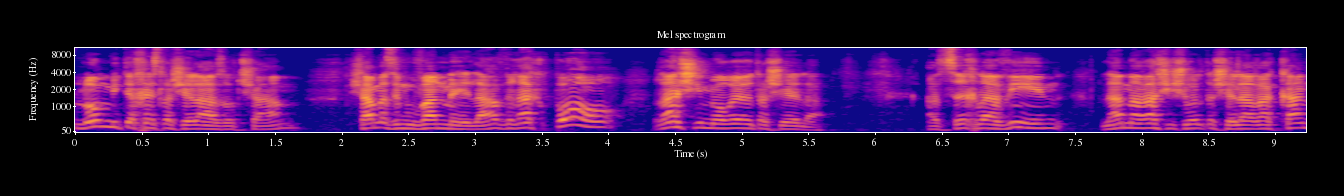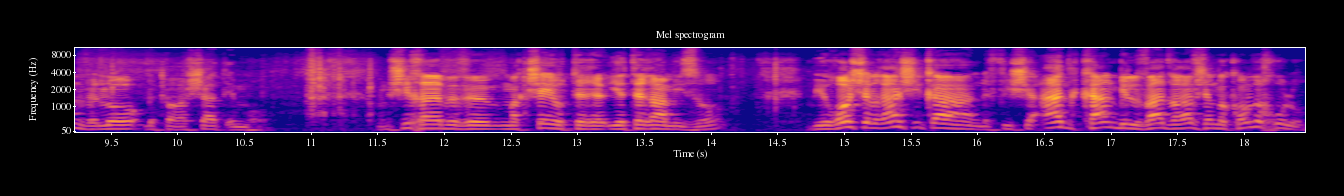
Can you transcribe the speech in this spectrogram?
לא מתייחס לשאלה הזאת שם, שמה זה מובן מאליו, ורק פה רש"י מעורר את השאלה. אז צריך להבין למה רש"י שואל את השאלה רק כאן ולא בפרשת אמור. ממשיך הרב ומקשה יותר, יתרה מזו. ביורו של רש"י כאן, לפי שעד כאן בלבד דבריו של מקום וכולו,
